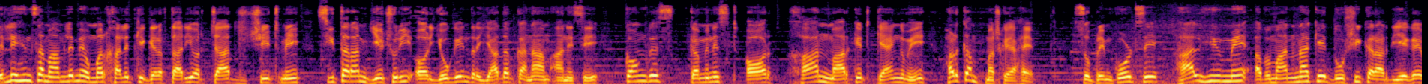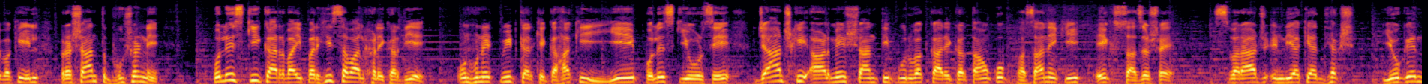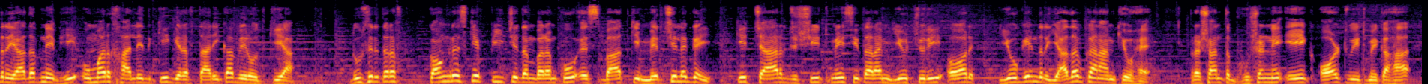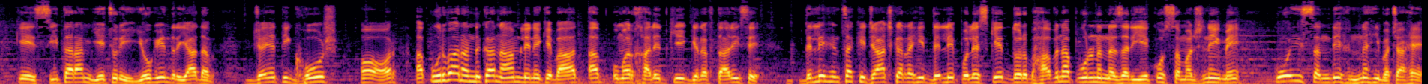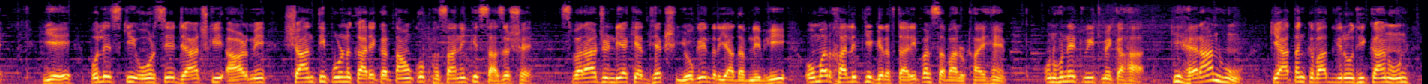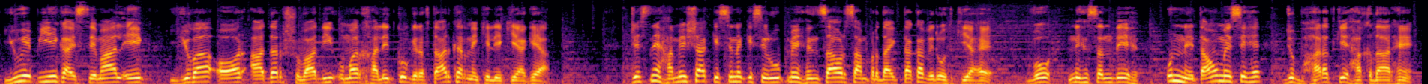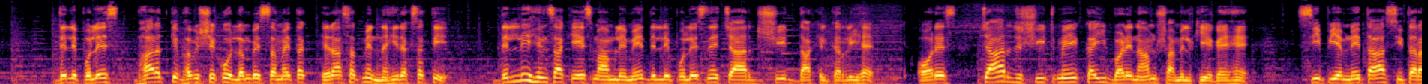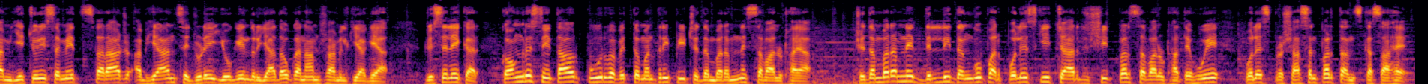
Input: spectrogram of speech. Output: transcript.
दिल्ली हिंसा मामले में उमर खालिद की गिरफ्तारी और चार्जशीट में सीताराम येचुरी और योगेंद्र यादव का नाम आने से कांग्रेस, कम्युनिस्ट और खान मार्केट गैंग में हड़कंप मच गया है। सुप्रीम कोर्ट से हाल ही में अवमानना के दोषी करार दिए गए वकील प्रशांत भूषण ने पुलिस की कार्रवाई पर ही सवाल खड़े कर दिए। उन्होंने ट्वीट करके कहा कि ये पुलिस की ओर से जाँच की आड़ में शांतिपूर्वक कार्यकर्ताओं को फंसाने की एक साजिश है। स्वराज इंडिया के अध्यक्ष योगेंद्र यादव ने भी उमर खालिद की गिरफ्तारी का विरोध किया। दूसरी तरफ़, कांग्रेस के पी चिदम्बरम को इस बात की मिर्ची लग गई कि चार्जशीट में सीताराम येचुरी और योगेंद्र यादव का नाम क्यों है? प्रशांत भूषण ने एक और ट्वीट में कहा कि सीताराम येचुरी, योगेंद्र यादव, जयति घोष और अपूर्वानंद का नाम लेने के बाद अब उमर खालिद की गिरफ्तारी से दिल्ली हिंसा की जाँच कर रही दिल्ली पुलिस के दुर्भावनापूर्ण नज़रिए को समझने में कोई संदेह नहीं बचा है। ये पुलिस की ओर से जाँच की आड़ में शांतिपूर्ण कार्यकर्ताओं को फंसाने की साजिश है। स्वराज इंडिया के अध्यक्ष योगेंद्र यादव ने भी उमर खालिद की गिरफ्तारी पर सवाल उठाए हैं। उन्होंने ट्वीट में कहा कि हैरान हूँ कि आतंकवाद विरोधी कानून यूएपीए का इस्तेमाल एक युवा और आदर्शवादी उमर खालिद को गिरफ़्तार करने के लिए किया गया, जिसने हमेशा किसी न किसी रूप में हिंसा और सांप्रदायिकता का विरोध किया है। वो निसंदेह उन नेताओं में से है जो भारत के हकदार हैं। दिल्ली पुलिस भारत के भविष्य को लंबे समय तक हिरासत में नहीं रख सकती। दिल्ली हिंसा केस मामले में दिल्ली पुलिस ने चार्जशीट दाखिल कर ली है और इस चार्जशीट में कई बड़े नाम शामिल किए गए हैं। सीपीएम नेता सीताराम येचुरी समेत स्वराज अभियान से जुड़े योगेंद्र यादव का नाम शामिल किया गया, जिसे लेकर कांग्रेस नेता और पूर्व वित्त मंत्री पी चिदम्बरम ने सवाल उठाया। चिदम्बरम ने दिल्ली दंगों पर पुलिस की चार्जशीट पर सवाल उठाते हुए पुलिस प्रशासन पर तंज कसा है।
